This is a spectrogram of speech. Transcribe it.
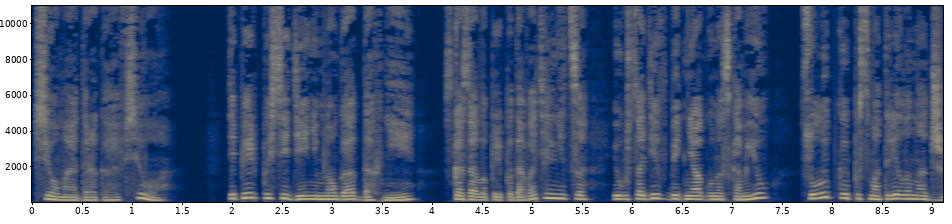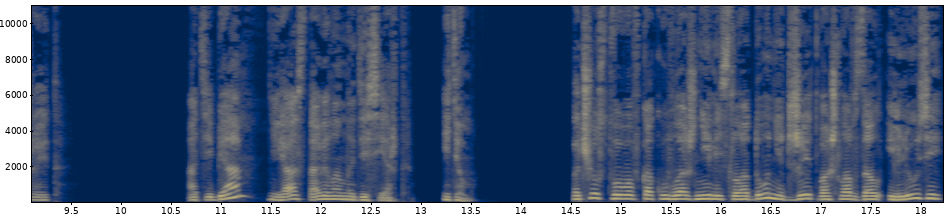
«Все, моя дорогая, все. Теперь посиди немного, отдохни, сказала преподавательница и, усадив беднягу на скамью, с улыбкой посмотрела на Джейд. «А тебя я оставила на десерт. Идем». Почувствовав, как увлажнились ладони, Джейд вошла в зал иллюзий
